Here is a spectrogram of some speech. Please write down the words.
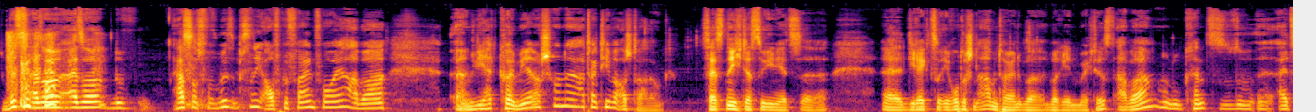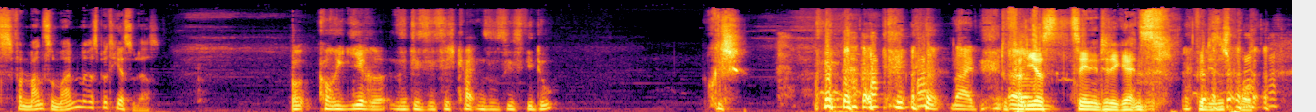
Du bist also, also du hast das bist nicht aufgefallen vorher, aber irgendwie hat Kolmir doch schon eine attraktive Ausstrahlung. Das heißt nicht, dass du ihn jetzt äh, äh, direkt zu erotischen Abenteuern über, überreden möchtest, aber du kannst du, äh, als von Mann zu Mann respektierst du das. Korrigiere, sind die Süßigkeiten so süß wie du? Nein. Du verlierst ähm, 10 Intelligenz für diesen Spruch.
